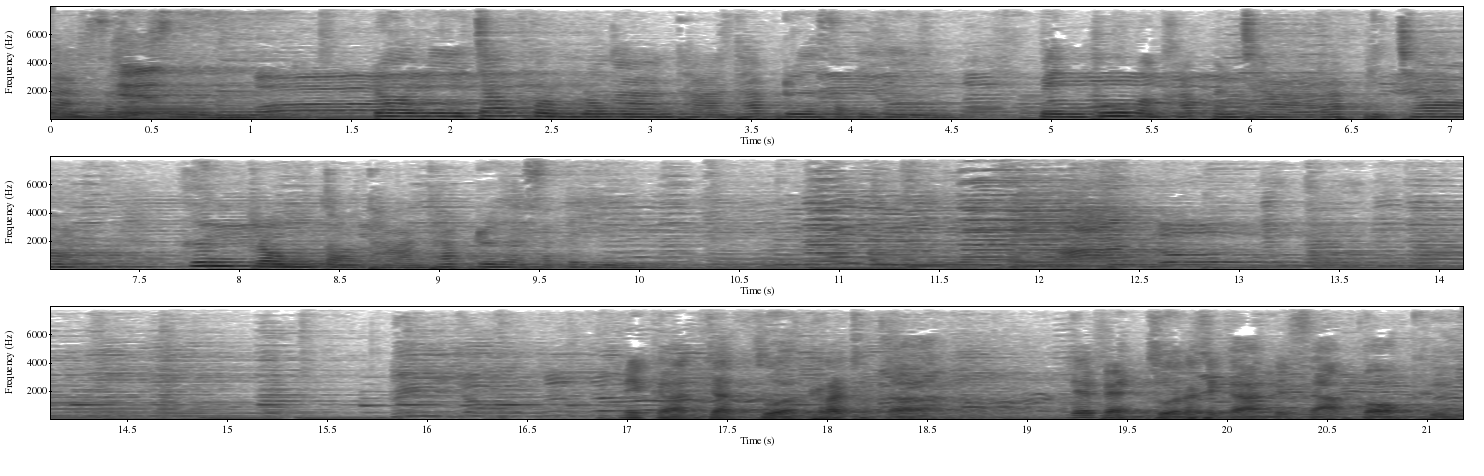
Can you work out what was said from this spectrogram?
การสนับสนุน โดยมีเจ้ากรมโรงงานฐานทัพเรือสัตหี เป็นผู้บังคับบัญชารับผิดชอบ ขึ้นตรงต่อฐานทัพเรือสัตหีบในการจัดส่วนราชการ ได้แบ่งส่วนราชการเป็นสามกองคือ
